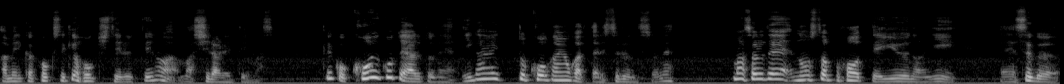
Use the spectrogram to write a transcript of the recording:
アメリカ国籍を放棄しているっていうのは、まあ、知られています。結構こういうことやるとね、意外と好感良かったりするんですよね。まあそれでノンストップ4っていうのに、えすぐ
